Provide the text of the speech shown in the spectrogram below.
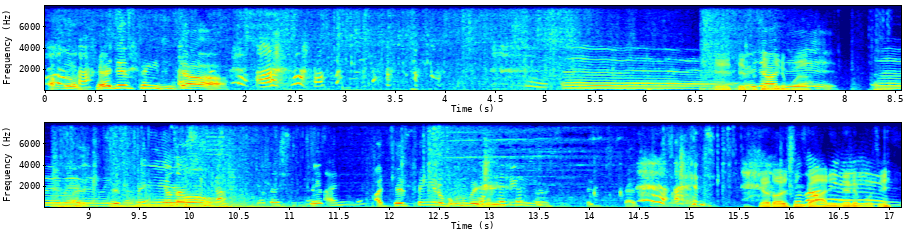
아무튼 개제스탱이 진짜 왜왜 왜 왜왜 얘 제스탱이는 뭐야 왜왜왜 왜 아니, 제스탱이에요. 여덟 시인가? 여덟 시 네. 아닌데? 아 제스탱이로 먹는 거에 제일 띵이에요 여덟 시인가 아닌데는 뭐지?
